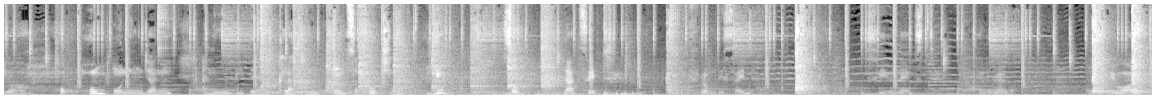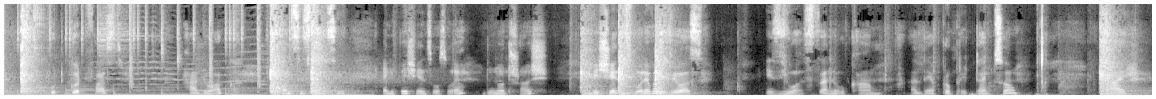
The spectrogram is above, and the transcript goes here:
your ho home owning journey and we'll be there clapping and supporting you. So that's it from this side. See you next. And remember if you all. Put god first hard work consistency and patience also eh? do not rush. Patience. Whatever is yours is yours and will come at the appropriate time. So bye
